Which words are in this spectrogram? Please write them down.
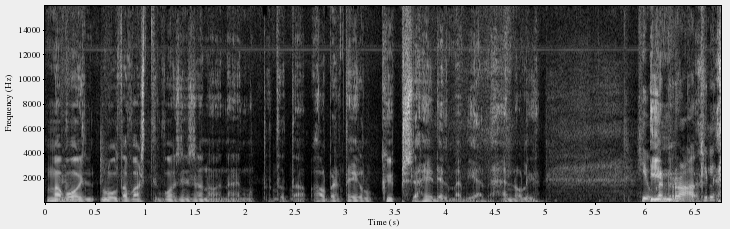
mä voin, luultavasti voisin sanoa näin, mutta tota, Albert ei ollut kypsä hedelmä vielä. Hän oli Hiukan raakille.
